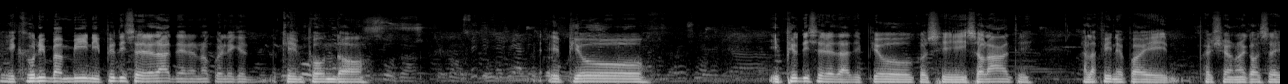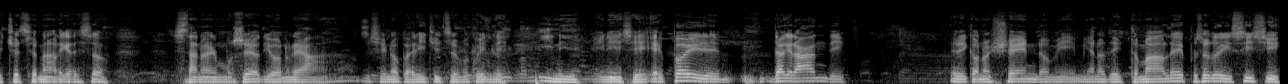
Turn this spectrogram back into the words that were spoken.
alcuni bambini più di serie età erano quelli che, che in fondo i più, i più diseredati, i più così isolati, alla fine poi facevano una cosa eccezionale che adesso stanno nel museo di Orléans vicino a Parigi, insomma, quindi bambini. bambini sì. E poi da grandi riconoscendomi mi hanno detto ma lei è professore di sì sì,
